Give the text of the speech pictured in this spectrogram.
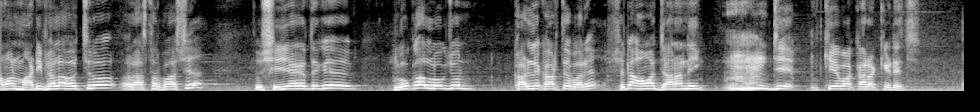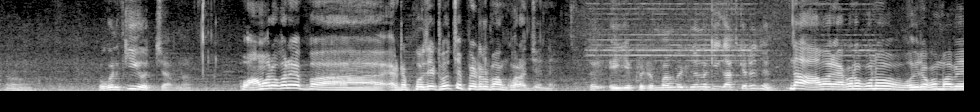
আমার মাটি ফেলা হচ্ছিল রাস্তার পাশে। তো সেই জায়গা থেকে লোকাল লোকজন কাটলে কাটতে পারে। সেটা আমার জানা নেই যে কে বা কারা কেটেছে। ওখানে কি হচ্ছে আপনার? ও আমার ওখানে একটা প্রজেক্ট হচ্ছে পেট্রোল পাম্প করার জন্য। তো এই যে পেট্রোল পাম্পের জন্য কি গাছ কেটেছেন? না আমার এখনও কোনো ওই রকমভাবে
